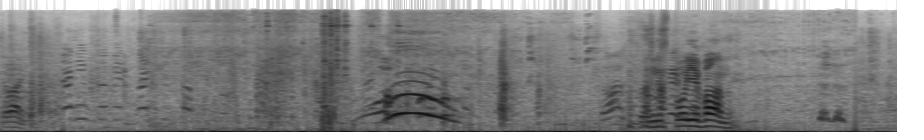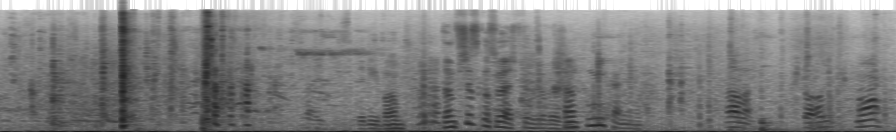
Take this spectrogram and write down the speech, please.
20 On jest pojewany. Tam wszystko słychać w tym rowerze. Tam tłumika nie ma. Dawaj. No. Nie tak,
